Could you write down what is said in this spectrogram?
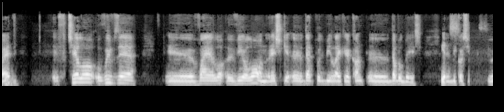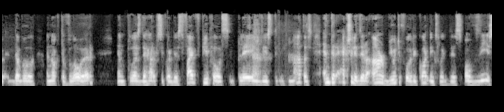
right mm-hmm. if cello with the uh, violo, uh, violon uh, that would be like a con- uh, double bass yes. because you double an octave lower and plus the harpsichord is five people playing these three sonatas and there actually there are beautiful recordings like this of these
